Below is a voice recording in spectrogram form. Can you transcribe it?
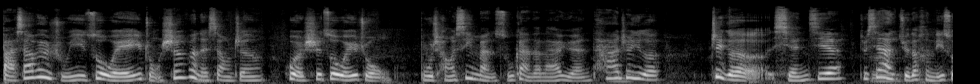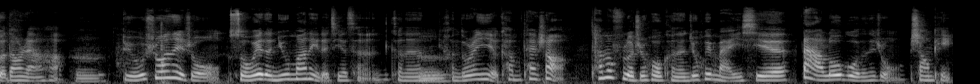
把消费主义作为一种身份的象征，或者是作为一种补偿性满足感的来源，它这个这个衔接，就现在觉得很理所当然哈。嗯比如说那种所谓的 new money 的阶层，可能嗯很多人也看不太上。他们富了之后，可能就会买一些大 logo 的那种商品，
